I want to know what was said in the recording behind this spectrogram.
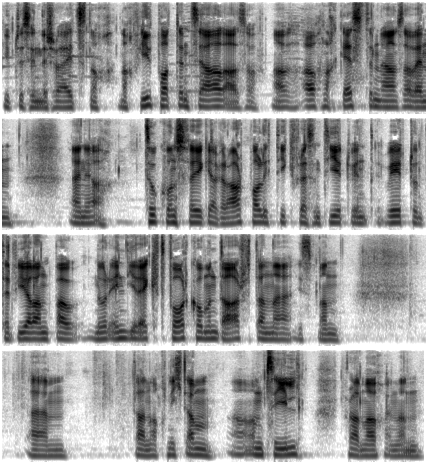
gibt es in der Schweiz noch, noch viel Potenzial, also auch nach gestern. Also wenn eine zukunftsfähige Agrarpolitik präsentiert wird und der Biolandbau nur indirekt vorkommen darf, dann äh, ist man ähm, da noch nicht am, am Ziel. Vor allem auch, wenn man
